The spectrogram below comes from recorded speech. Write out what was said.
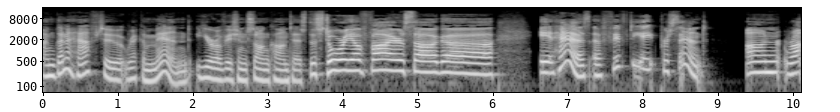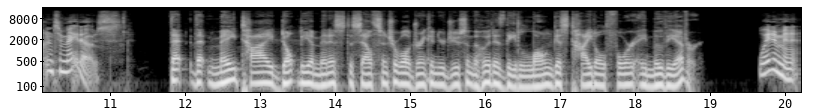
I'm gonna have to recommend Eurovision Song Contest: The Story of Fire Saga. It has a 58% on Rotten Tomatoes. That that may tie "Don't Be a Menace to South Central While Drinking Your Juice in the Hood" as the longest title for a movie ever. Wait a minute.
